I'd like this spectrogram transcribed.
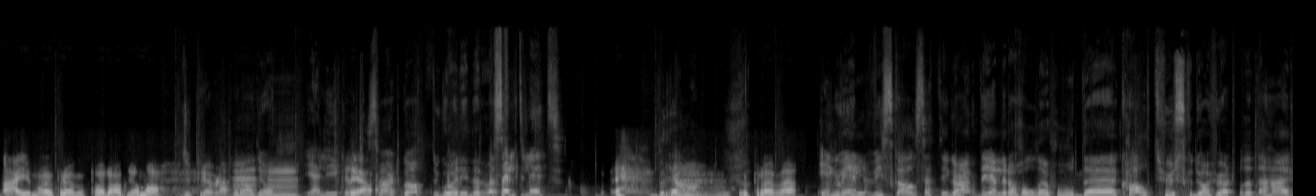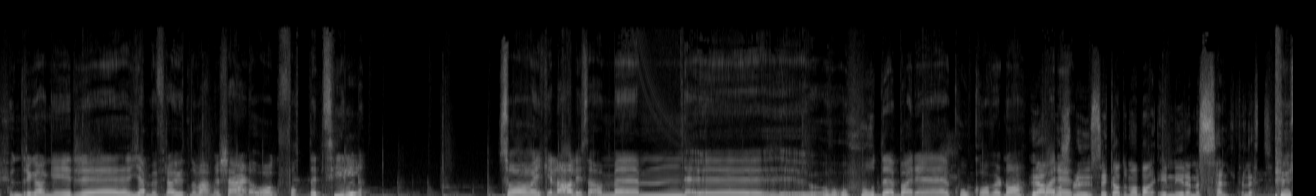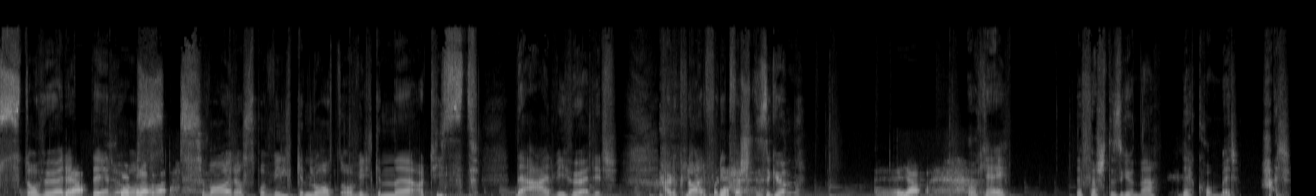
Nei, jeg må jo prøve på radioen, da. Du prøver deg på radioen. Mhm. Jeg liker dette Ja. svært godt. Du går inn i det med selvtillit. Bra. Skal prøve. Ingvild, vi skal sette i gang. Det gjelder å holde hodet kaldt. Husk, du har hørt på dette her 100 ganger eh, hjemmefra uten å være med sjæl, og fått det til. Så ikke la liksom eh, eh, hodet bare koke over nå. Ja, du må ikke bli usikker. Du må bare inn i det med selvtillit. pust og hør etter, ja, og svar oss på hvilken låt og hvilken eh, artist det er vi hører. Er du klar for ditt Ja. første sekund? Eh, Ja. Ok. Det første sekundet, det kommer her.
